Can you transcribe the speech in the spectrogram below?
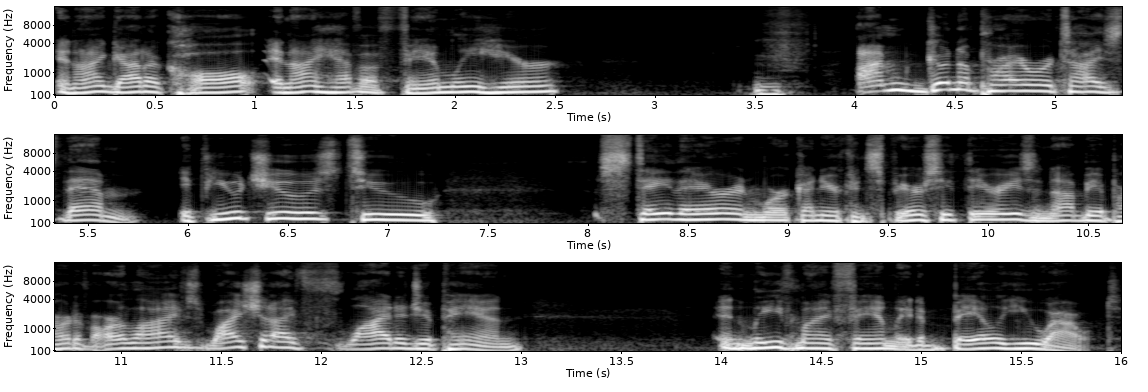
and I got a call and I have a family here, I'm going to prioritize them. If you choose to stay there and work on your conspiracy theories and not be a part of our lives, why should I fly to Japan and leave my family to bail you out?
